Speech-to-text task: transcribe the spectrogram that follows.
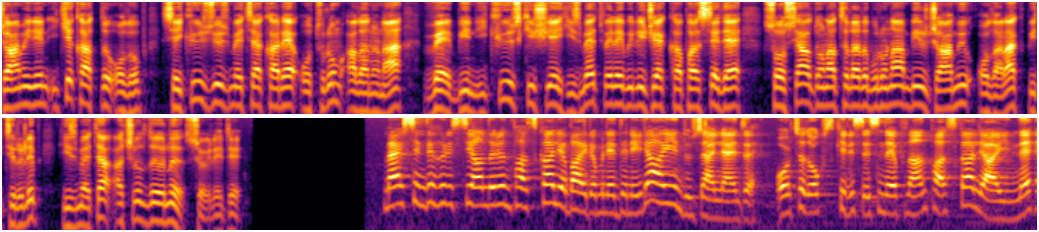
caminin iki katlı olup 800 metrekare oturum alanına ve 1200 kişiye hizmet verebilecek kapasitede sosyal donatıları bulunan bir cami olarak bitirilip hizmete açıldığını söyledi. Mersin'de Hristiyanların Paskalya Bayramı nedeniyle ayin düzenlendi. Ortodoks Kilisesi'nde yapılan Paskalya ayinine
